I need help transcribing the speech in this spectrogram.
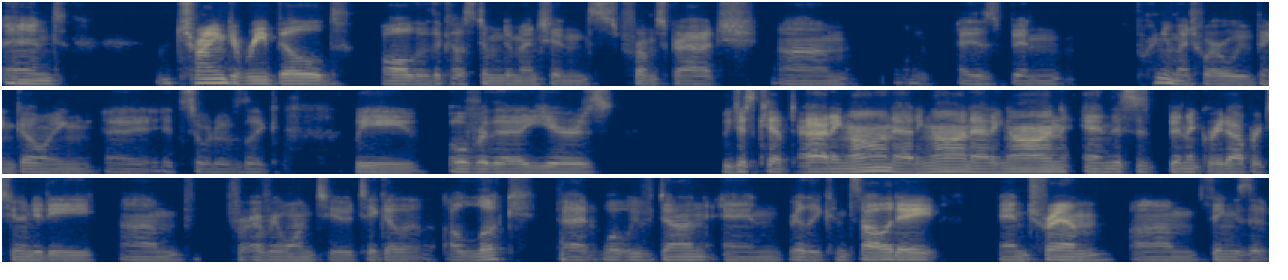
and trying to rebuild all of the custom dimensions from scratch um, has been pretty much where we've been going. Uh, it's sort of like we, over the years, we just kept adding on, adding on, adding on, and this has been a great opportunity um, for everyone to take a, a, look at what we've done and really consolidate and trim um, things that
